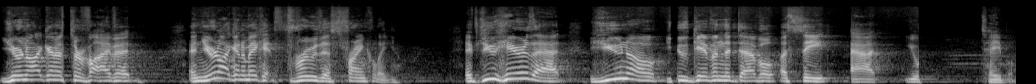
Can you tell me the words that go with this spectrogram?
You're not going to survive it. And you're not going to make it through this, frankly. If you hear that, you know you've given the devil a seat at your table.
